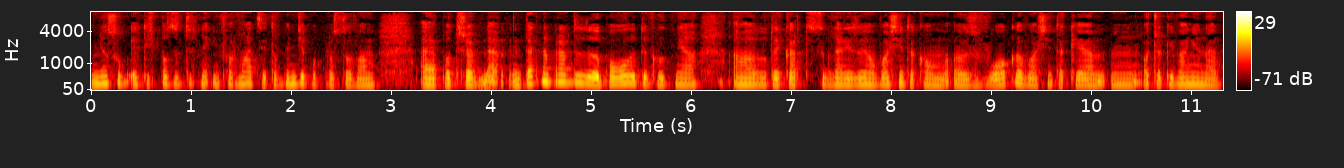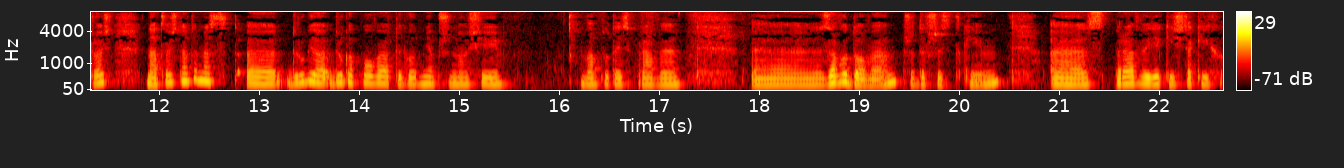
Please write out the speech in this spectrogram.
niosło jakieś pozytywne informacje, to będzie po prostu Wam potrzebne. Tak naprawdę do połowy tygodnia tutaj karty sygnalizują właśnie taką zwłokę, właśnie takie mm, oczekiwanie na coś, na coś. Natomiast e, druga, druga połowa tygodnia przynosi Wam tutaj sprawy e, zawodowe przede wszystkim, e, sprawy jakichś takich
